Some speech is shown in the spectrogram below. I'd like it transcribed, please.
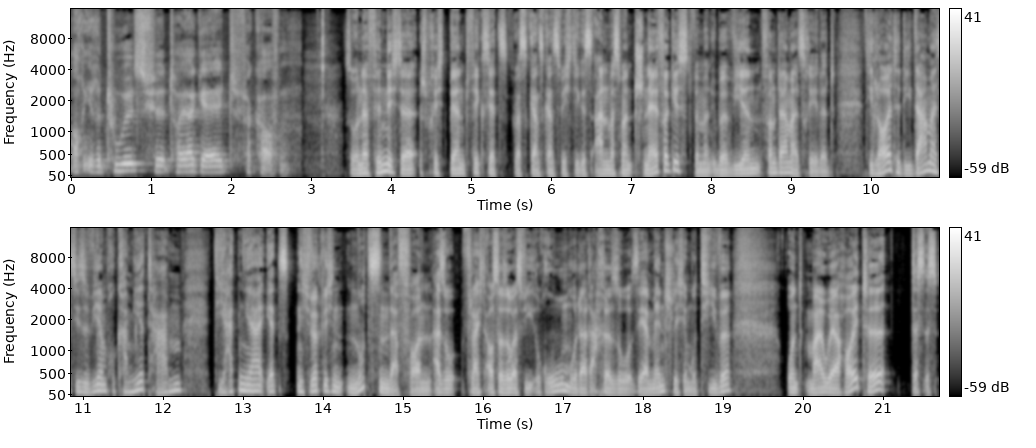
auch ihre Tools für teuer Geld verkaufen. So, und da finde ich, da spricht Bernd Fix jetzt was ganz, ganz Wichtiges an, was man schnell vergisst, wenn man über Viren von damals redet. Die Leute, die damals diese Viren programmiert haben, die hatten ja jetzt nicht wirklich einen Nutzen davon. Also vielleicht außer sowas wie Ruhm oder Rache, so sehr menschliche Motive. Und Malware heute, das ist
